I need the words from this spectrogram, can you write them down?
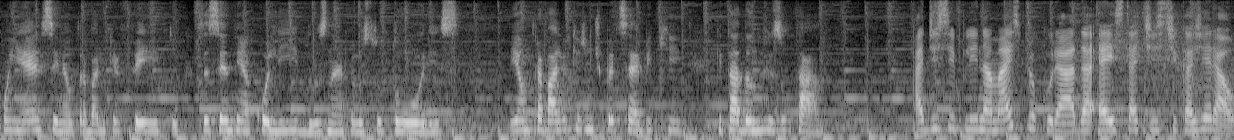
conhecem né, o trabalho que é feito, se sentem acolhidos né, pelos tutores. E é um trabalho que a gente percebe que está dando resultado. A disciplina mais procurada é Estatística Geral,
